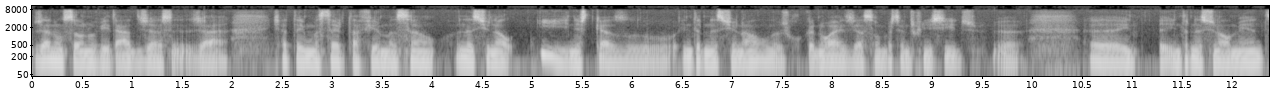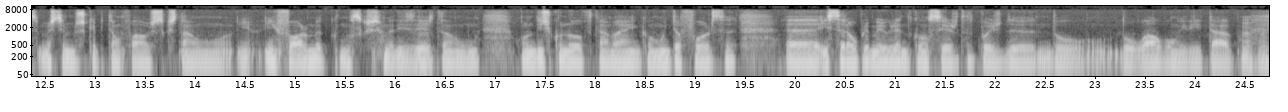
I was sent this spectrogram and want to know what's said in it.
já não são novidades, já, já, já têm uma certa afirmação nacional e, neste caso, internacional. Os Vulcanuais já são bastante conhecidos uh, uh, internacionalmente, mas temos o Capitão Fausto que estão em forma, como se costuma dizer, estão com um disco novo também, com muita força, uh, e será o primeiro grande concerto depois de, do, do álbum editado. Uhum.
